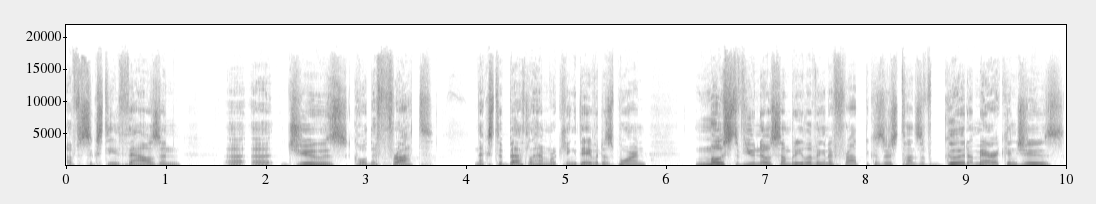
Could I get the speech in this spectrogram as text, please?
of 16,000 uh, uh, Jews called Efrat, next to Bethlehem where King David was born. Most of you know somebody living in Efrat because there's tons of good American Jews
